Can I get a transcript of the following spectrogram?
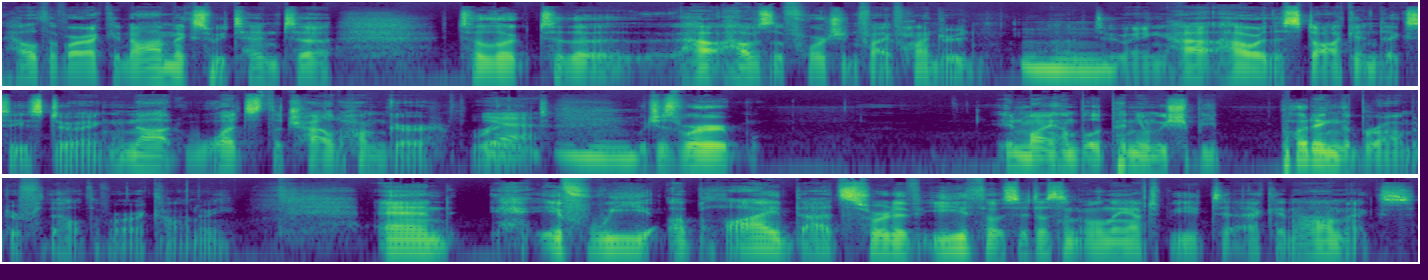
health of our economics, we tend to to look to the how, how's the Fortune 500 uh, mm-hmm. doing? How, how are the stock indexes doing? Not what's the child hunger rate, Yeah. which is where, in my humble opinion, we should be putting the barometer for the health of our economy. And if we applied that sort of ethos, it doesn't only have to be to economics,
